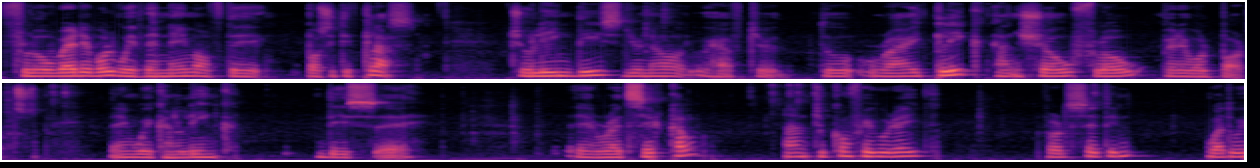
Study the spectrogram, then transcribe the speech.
flow variable with the name of the positive class. To link this, you know, we have to do right click and show flow variable ports. Then we can link this uh, red circle and to configure it for setting what we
